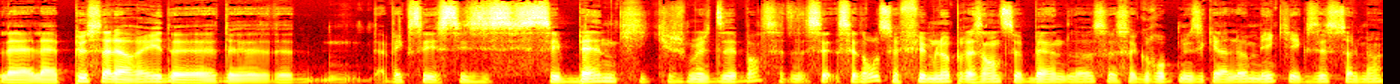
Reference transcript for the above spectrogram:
la, la puce à l'oreille de, de, de- avec ces, ces, ces bands qui, je me disais bon c'est- drôle ce film là présente ce band là ce, ce groupe musical là mais qui existe seulement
